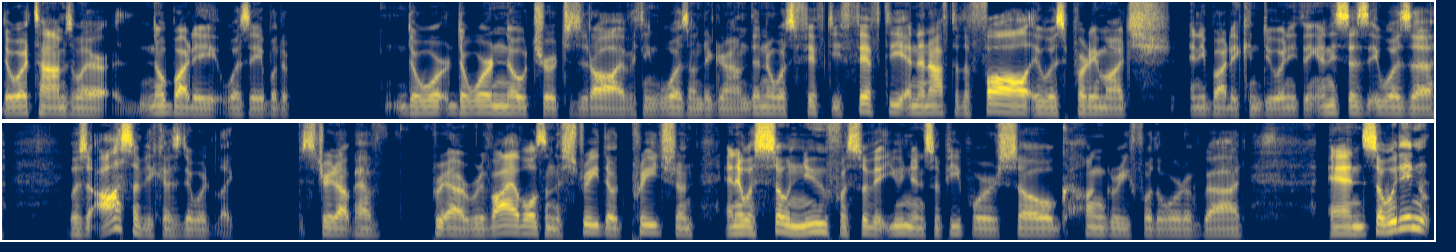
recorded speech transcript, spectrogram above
there were times where nobody was able to. There were there were no churches at all. Everything was underground. Then it was 50-50. and then after the fall, it was pretty much anybody can do anything. And he says it was a it was awesome because they would like straight up have uh, revivals on the street. They would preach, and and it was so new for Soviet Union, so people were so hungry for the Word of God, and so we didn't.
